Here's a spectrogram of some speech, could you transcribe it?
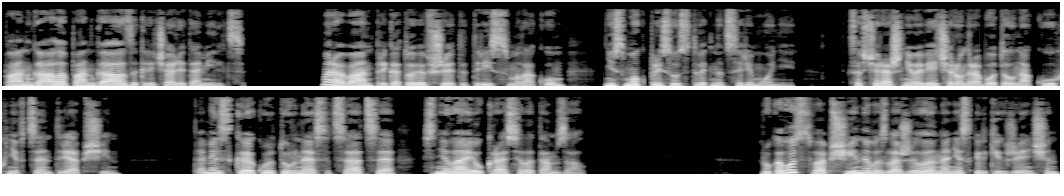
«Пангала, пангал!» — закричали тамильцы. Мараван, приготовивший этот рис с молоком, не смог присутствовать на церемонии. Со вчерашнего вечера он работал на кухне в центре общин. Тамильская культурная ассоциация сняла и украсила там зал. Руководство общины возложило на нескольких женщин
